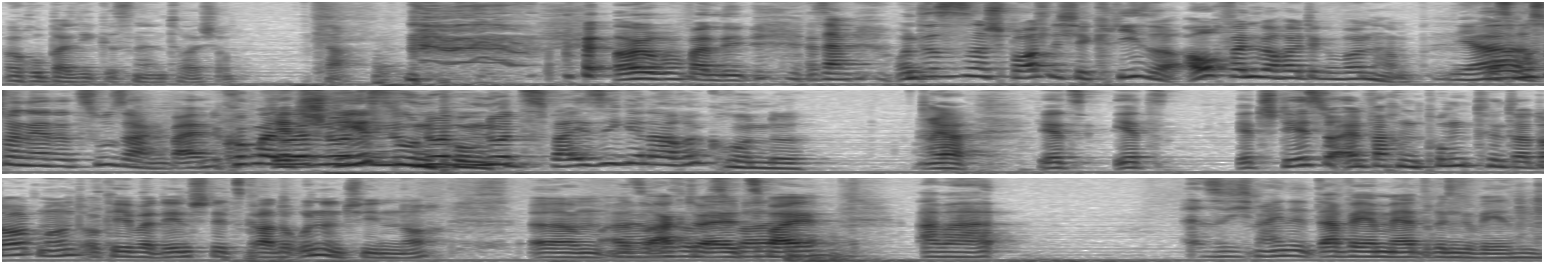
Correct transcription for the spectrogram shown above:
Europa League ist eine Enttäuschung. Klar. Europa League. Und das ist eine sportliche Krise, auch wenn wir heute gewonnen haben. Ja. Das muss man ja dazu sagen, weil Guck mal, jetzt nur, stehst nur, du einen nur, Punkt. nur zwei Siege in der Rückrunde. Ja, jetzt, jetzt, jetzt stehst du einfach einen Punkt hinter Dortmund. Okay, bei denen steht es gerade unentschieden noch. Ähm, also Ja, also aktuell zwei. zwei. Aber, also ich meine, da wäre mehr drin gewesen.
